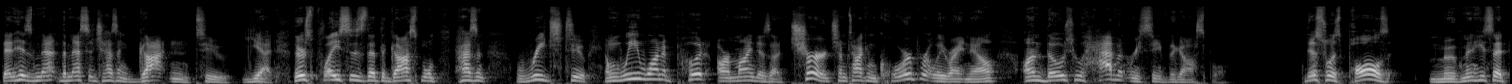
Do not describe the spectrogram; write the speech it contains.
that his me- the message hasn't gotten to yet. There's places that the gospel hasn't reached to. And we want to put our mind as a church, I'm talking corporately right now, on those who haven't received the gospel. This was Paul's movement. He said,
